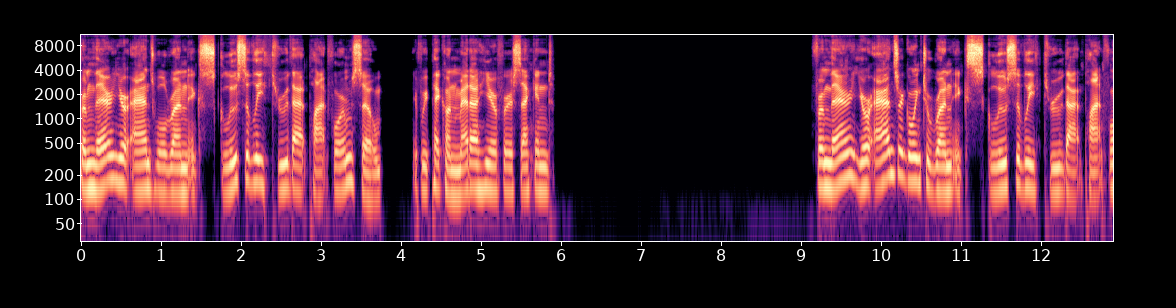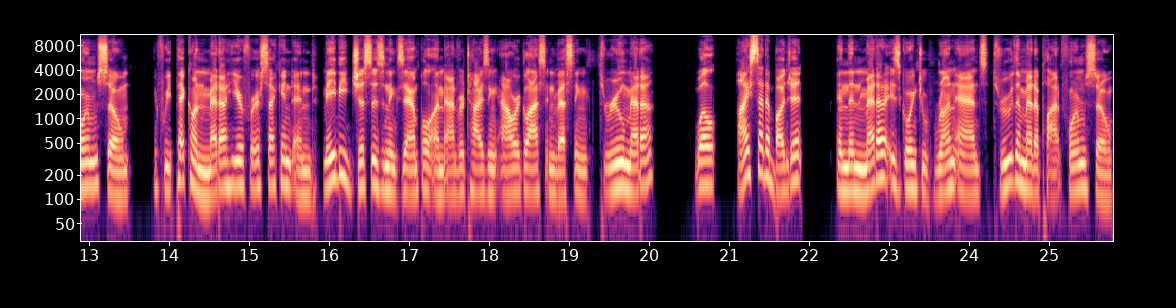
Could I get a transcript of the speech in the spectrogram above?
From there, your ads will run exclusively through that platform. So if we pick on Meta here for a second, from there, your ads are going to run exclusively through that platform. So if we pick on Meta here for a second, and maybe just as an example, I'm advertising Hourglass investing through Meta, well, I set a budget, and then Meta is going to run ads through the Meta platform. So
